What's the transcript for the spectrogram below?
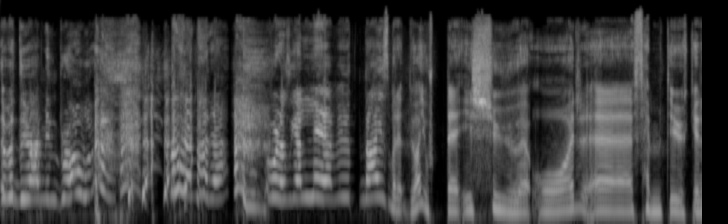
«Ja, Men du er min bro! Men jeg bare Hvordan skal jeg leve uten deg? Så bare Du har gjort det i 20 år, eh, 50 uker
